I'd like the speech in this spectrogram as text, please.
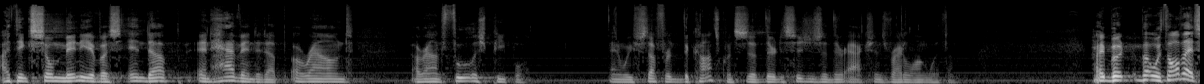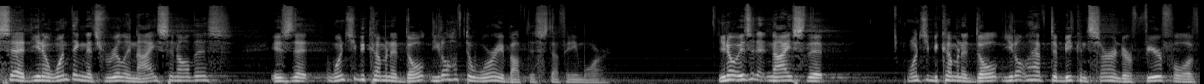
I think so many of us end up and have ended up around, around foolish people. And we've suffered the consequences of their decisions and their actions right along with them. Right, but, but with all that said, you know, one thing that's really nice in all this is that once you become an adult, you don't have to worry about this stuff anymore. You know, isn't it nice that once you become an adult, you don't have to be concerned or fearful of,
